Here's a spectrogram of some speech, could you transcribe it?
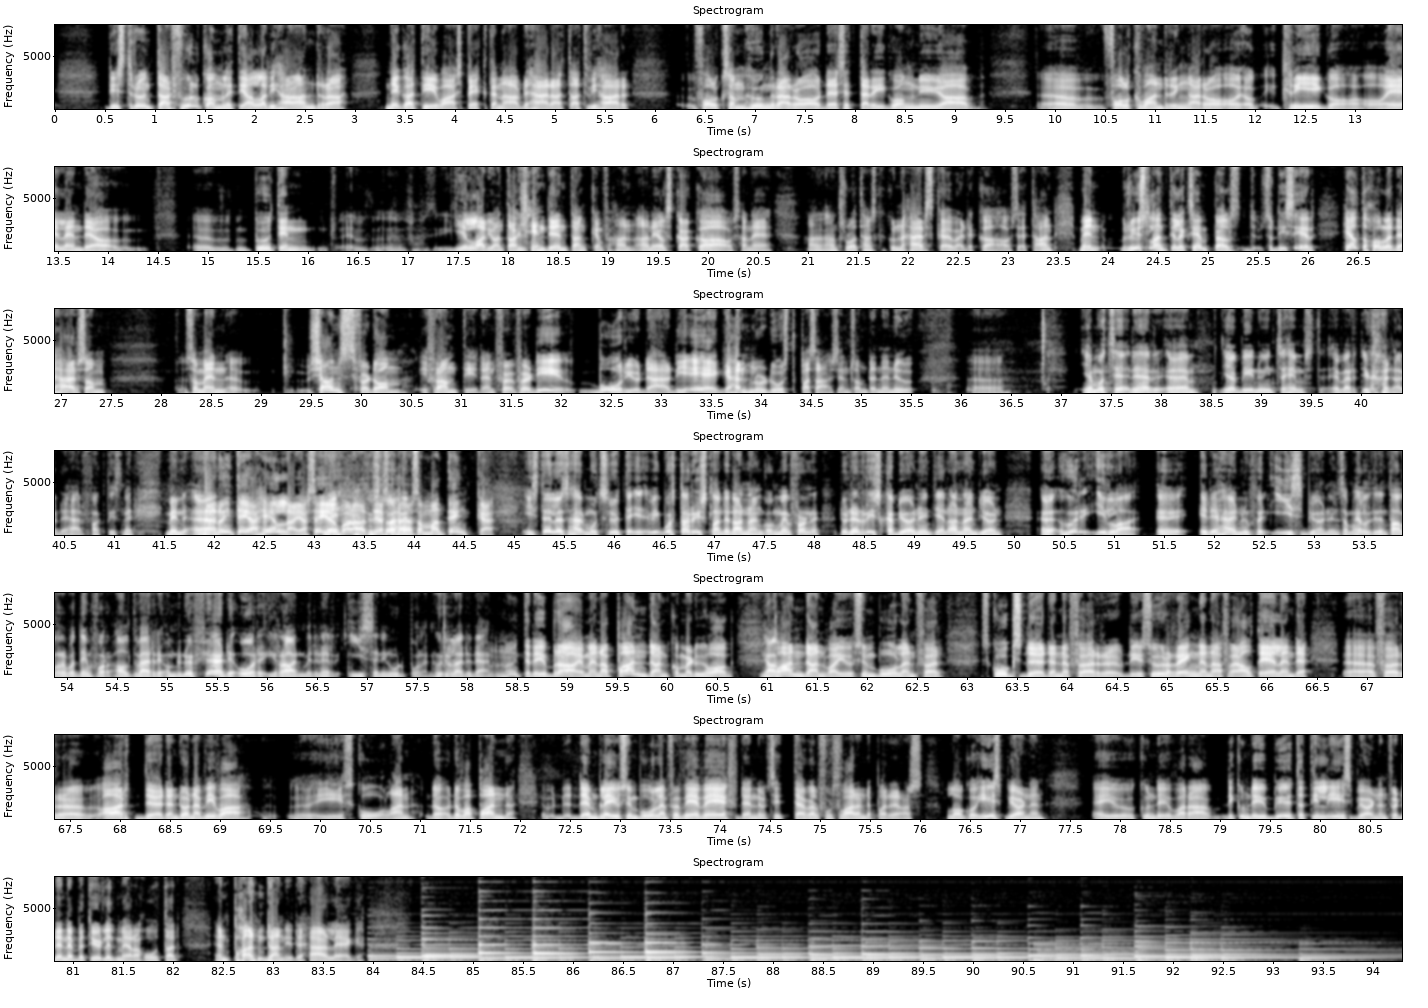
de struntar fullkomligt i alla de här andra negativa aspekterna av det här, att, att vi har folk som hungrar och det sätter igång nya eh, folkvandringar och, och, och krig och, och elände och Putin eh, gillar ju antagligen den tanken för han, han älskar kaos, han, är, han, han tror att han ska kunna härska över det kaoset. Han, men Ryssland till exempel, så de ser helt och hållet det här som, som en eh, chans för dem i framtiden, för, för de bor ju där, de äger Nordostpassagen som den är nu. Eh, jag måste säga, det här, äh, jag blir nu inte så hemskt övertygad av det här faktiskt. Men, men, äh, Nej, no, inte jag heller. Jag säger nej, bara att det är så här det. som man tänker. Istället så här mot slutet, vi måste ta Ryssland en annan gång, men från den ryska björnen till en annan björn. Äh, hur illa är det här nu för isbjörnen som hela tiden talar om att den får allt värre, om det nu är fjärde året i rad med den här isen i Nordpolen, hur illa är det där? No, inte det är ju bra, jag menar pandan, kommer du ihåg? Ja. Pandan var ju symbolen för skogsdöden, för de sura regnen, för allt elände, eh, för eh, artdöden då när vi var eh, i skolan. Då, då var panda, den blev ju symbolen för WWF, den sitter väl fortfarande på deras logo. Isbjörnen är ju, kunde ju vara, de kunde ju byta till isbjörnen för den är betydligt mer hotad än pandan i det här läget.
